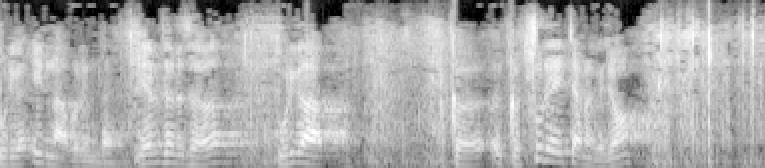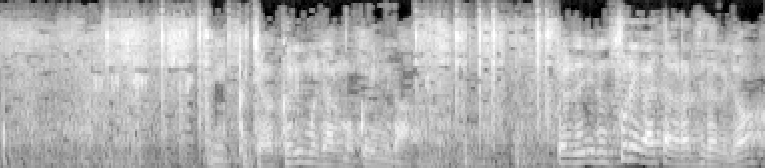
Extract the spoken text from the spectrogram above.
우리가 일어나 버립니다. 예를 들어서 우리가 그, 그 술에 있잖아요, 그죠? 이, 그 제가 그림을 잘 못 그립니다. 예를 들어 이런 수레가 있다 그럽시다, 그죠?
